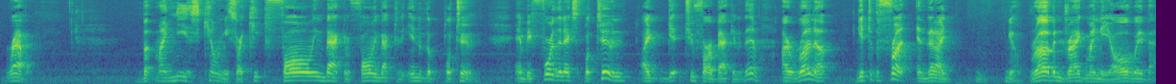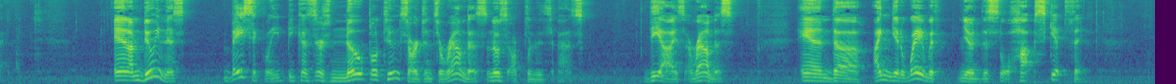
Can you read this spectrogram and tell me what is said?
rabble but my knee is killing me. So I keep falling back and falling back to the end of the platoon. And before the next platoon, I get too far back into them. I run up, get to the front, and then I, you know, rub and drag my knee all the way back. And I'm doing this basically because there's no platoon sergeants around us, no uh, uh DIs around us, and uh, I can get away with you know this little hop skip thing.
